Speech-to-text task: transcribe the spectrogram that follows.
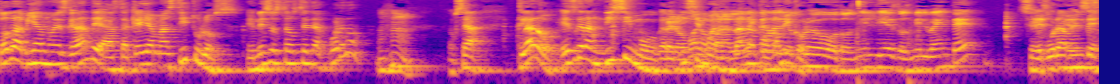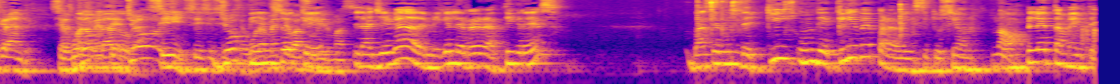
Todavía no es grande hasta que haya más títulos. ¿En eso está usted de acuerdo? Ujú. O sea, claro, es grandísimo, Pero grandísimo bueno, para en la década, yo creo 2010, 2020, Seguramente. es, es grande. Seguramente. Yo, Sí, sí, sí, sí, yo pienso que la llegada de Miguel Herrera a Tigres va a ser un, dequi- un declive para la institución. No. completamente.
